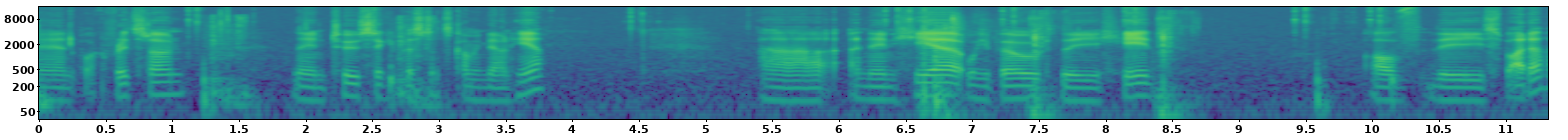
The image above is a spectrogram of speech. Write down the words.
and a block of redstone, then two sticky pistons coming down here. Uh, and then here we build the head of the spider.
